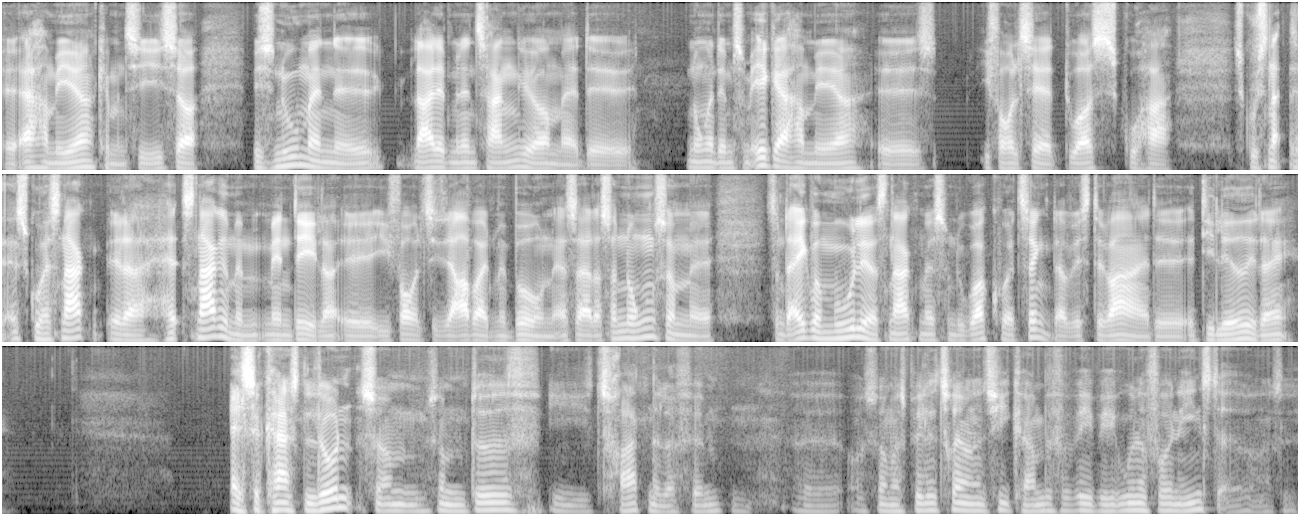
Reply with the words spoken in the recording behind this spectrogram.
øh, er her mere, kan man sige. Så hvis nu man øh, leger lidt med den tanke om, at øh, nogle af dem, som ikke er her mere, øh, i forhold til, at du også skulle have skulle, snak, øh, skulle have snak, eller have snakket med, med en del øh, i forhold til dit arbejde med bogen. Altså er der så nogen, som, øh, som der ikke var muligt at snakke med, som du godt kunne have tænkt dig, hvis det var, at, øh, at de levede i dag? Altså Carsten Lund, som, som døde i 13 eller 15, øh, og som har spillet 310 kampe for VB, uden at få en eneste advarsel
